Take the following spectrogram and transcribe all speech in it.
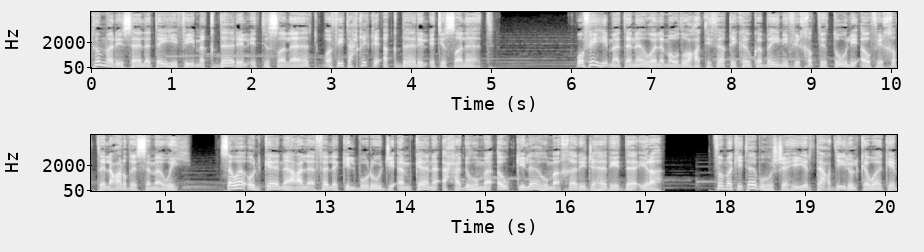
ثم رسالتيه في مقدار الاتصالات وفي تحقيق أقدار الاتصالات. وفيهما تناول موضوع اتفاق كوكبين في خط الطول أو في خط العرض السماوي. سواء كان على فلك البروج أم كان أحدهما أو كلاهما خارج هذه الدائرة. ثم كتابه الشهير تعديل الكواكب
